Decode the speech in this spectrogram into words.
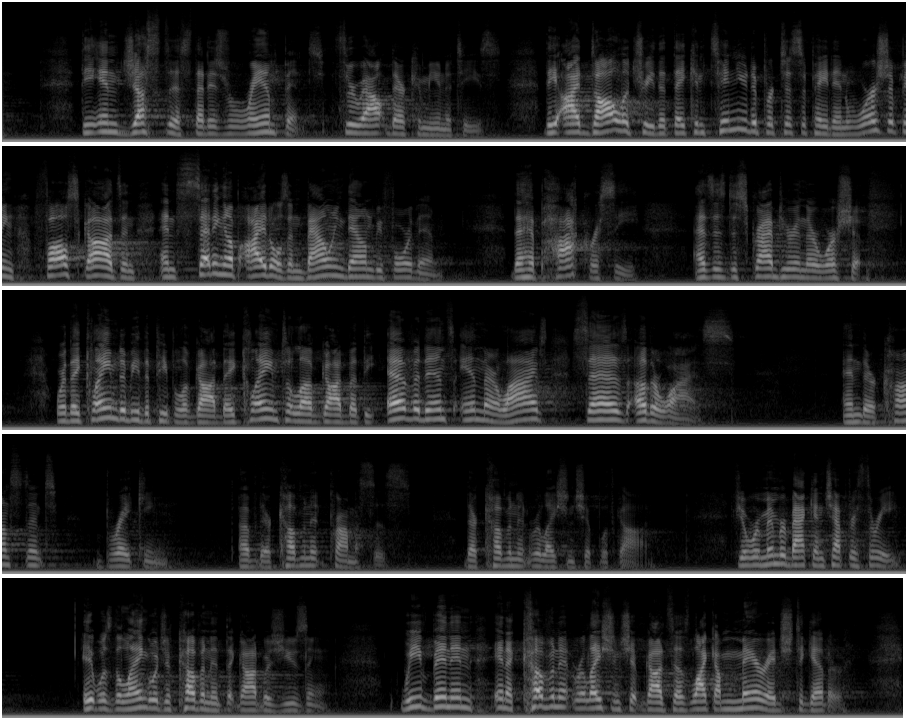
the injustice that is rampant throughout their communities, the idolatry that they continue to participate in, worshiping false gods and, and setting up idols and bowing down before them, the hypocrisy, as is described here in their worship. Where they claim to be the people of God, they claim to love God, but the evidence in their lives says otherwise. And their constant breaking of their covenant promises, their covenant relationship with God. If you'll remember back in chapter 3, it was the language of covenant that God was using. We've been in, in a covenant relationship, God says, like a marriage together.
